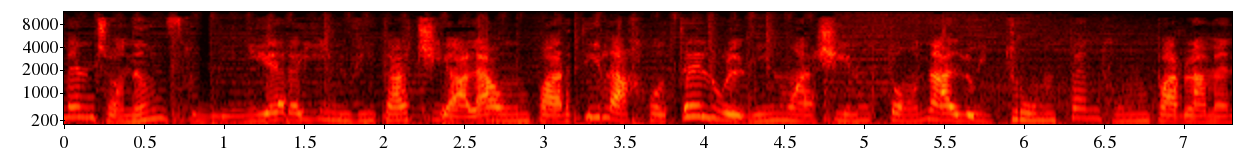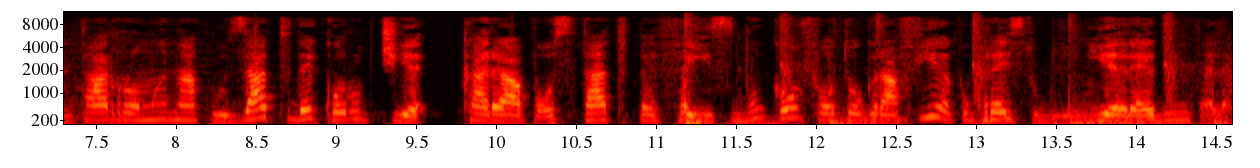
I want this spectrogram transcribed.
menționând sublinierei invitația la un party la hotelul din Washington al lui Trump pentru un parlamentar român acuzat de corupție, care a postat pe Facebook o fotografie cu presubliniere dintele.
